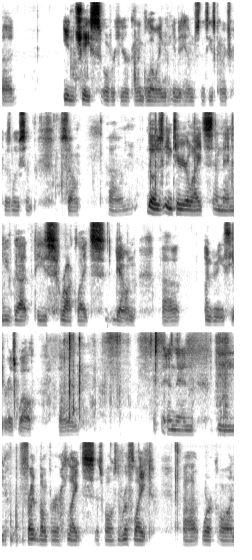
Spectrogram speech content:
uh, in chase over here, kind of glowing into him since he's kind of translucent. So um, those interior lights, and then you've got these rock lights down uh, underneath here as well. Um, and then the front bumper lights as well as the roof light uh, work on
